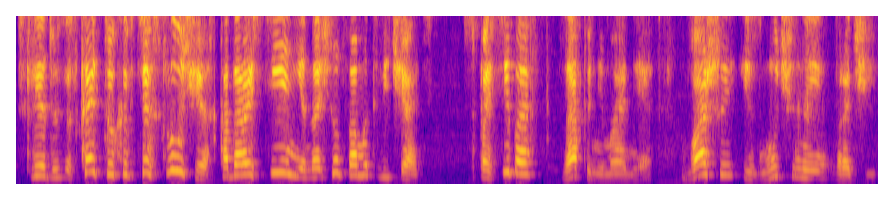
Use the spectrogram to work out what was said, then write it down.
следует искать только в тех случаях, когда растения начнут вам отвечать. Спасибо за понимание. Ваши измученные врачи.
